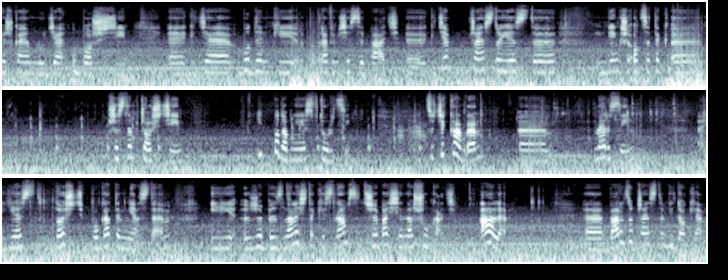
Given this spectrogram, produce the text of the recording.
mieszkają ludzie ubożsi, e, gdzie budynki potrafią się sypać, e, gdzie często jest e, większy odsetek e, przestępczości. I podobnie jest w Turcji. Co ciekawe, e, Mersin jest dość bogatym miastem i żeby znaleźć takie slumsy trzeba się naszukać. Ale e, bardzo częstym widokiem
